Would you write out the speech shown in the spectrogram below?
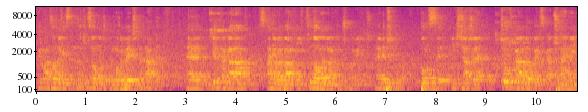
zgromadzonych. Jestem zaszczycony, że tu mogę być. Naprawdę. E, wielka gala, wspaniałe walki, cudowne walki, muszę powiedzieć. Najlepsi polscy pięściarze, czołówka europejska przynajmniej.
